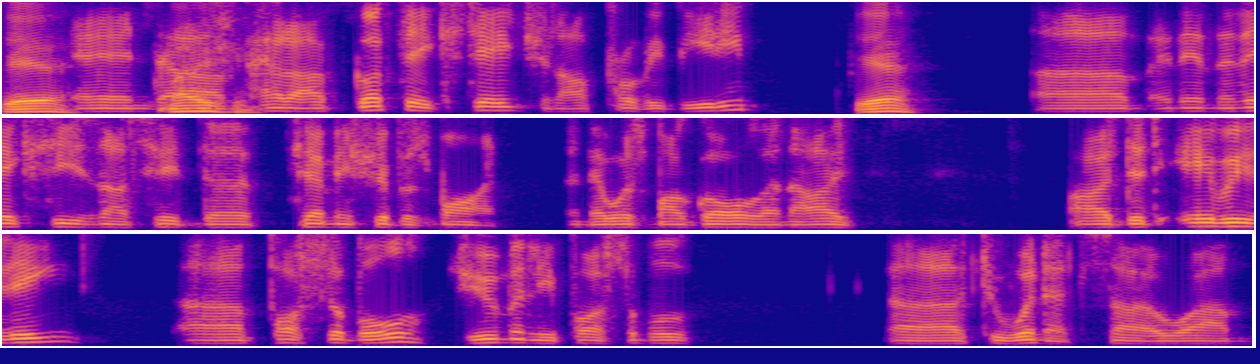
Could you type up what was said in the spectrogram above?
Yeah. And um, had I got the extension, I'd probably beat him. Yeah. Um, and then the next season, I said the championship is mine, and that was my goal. And I, I did everything uh, possible, humanly possible, uh, to win it. So um,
